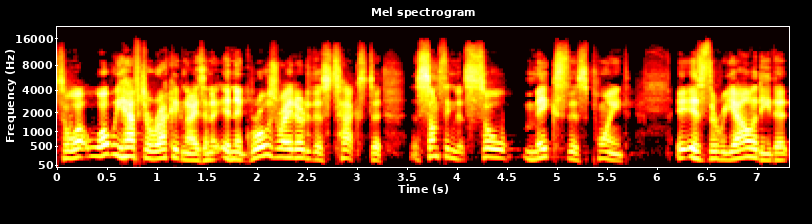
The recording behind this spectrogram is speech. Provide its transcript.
So, what, what we have to recognize, and it, and it grows right out of this text, something that so makes this point, is the reality that,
